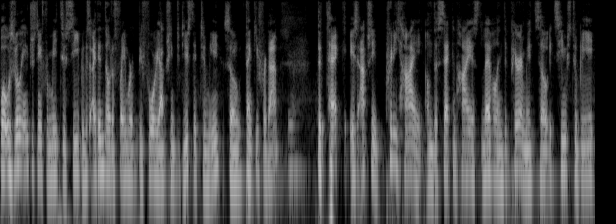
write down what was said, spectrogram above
What was really interesting for me to see, because I didn't know the framework before you actually introduced it to me. So thank you for that. The tech is actually pretty high on the second highest level in the pyramid. So it seems to be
